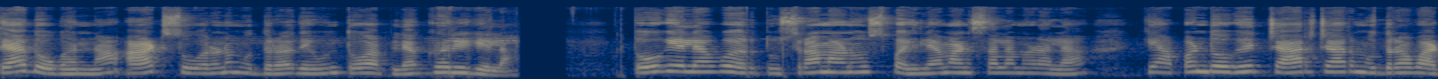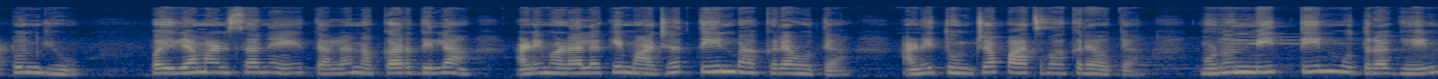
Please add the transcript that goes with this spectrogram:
त्या दोघांना आठ सुवर्ण मुद्रा देऊन तो आपल्या घरी गेला. तो गेल्यावर दुसरा माणूस पहिल्या माणसाला म्हणाला की आपण दोघे चार चार मुद्रा वाटून घेऊ. पहिल्या माणसाने त्याला नकार दिला आणि म्हणाला की माझ्या तीन भाकऱ्या होत्या आणि तुमच्या पाच भाकऱ्या होत्या. म्हणून मी तीन मुद्रा घेईन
